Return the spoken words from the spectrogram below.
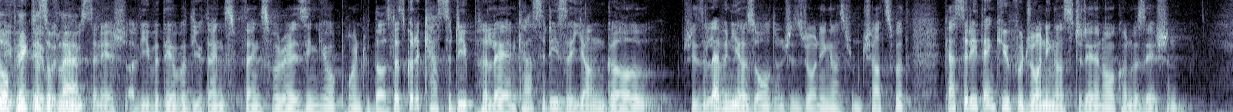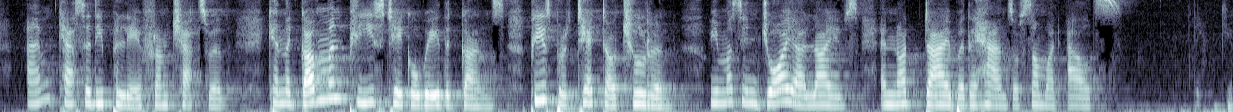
I'll of hectares of land. You, Sanesh, I'll leave it there with you. Thanks, thanks for raising your point with us. Let's go to Cassidy Pillay. And Cassidy's a young girl. She's 11 years old and she's joining us from Chatsworth. Cassidy, thank you for joining us today in our conversation. I'm Cassidy Pillay from Chatsworth. Can the government please take away the guns? Please protect our children. We must enjoy our lives and not die by the hands of someone else. Thank you.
